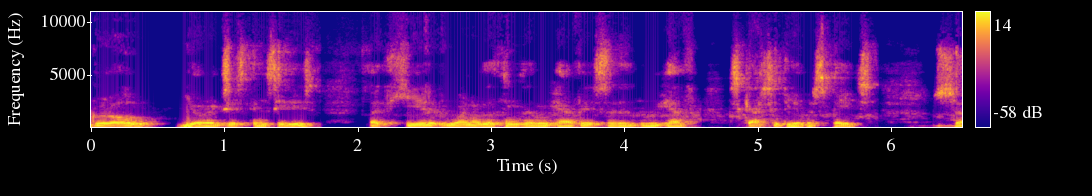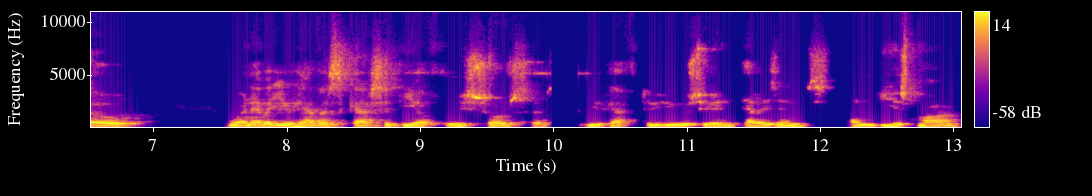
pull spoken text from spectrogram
grow your existing cities. But here, one of the things that we have is that we have scarcity of space. So whenever you have a scarcity of resources, you have to use your intelligence and be smart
